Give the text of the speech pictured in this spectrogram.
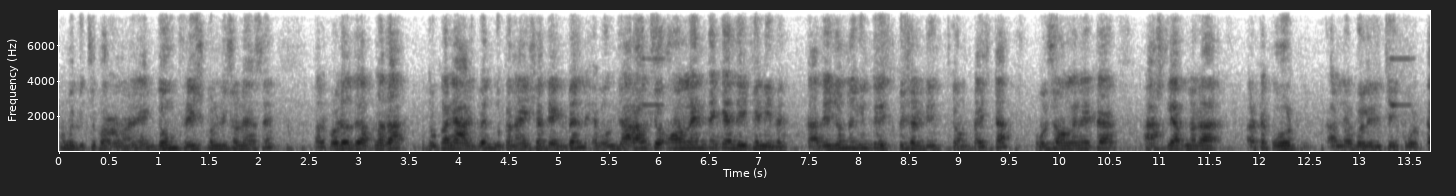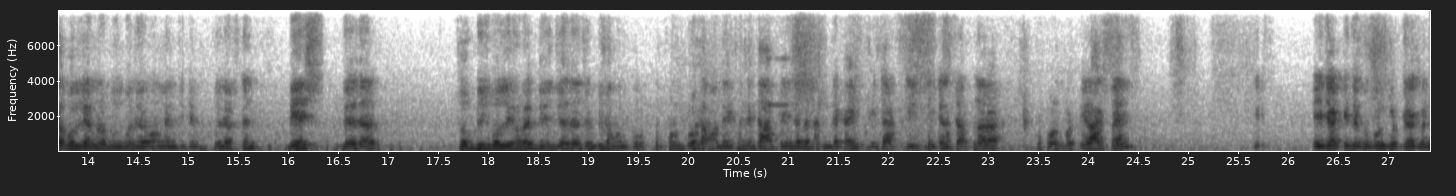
কোনো কিছু করানো হয় না একদম ফ্রেশ কন্ডিশনে আছে। তারপরে যদি আপনারা দোকানে আসবেন, দোকানে আইসা দেখবেন এবং যারা হচ্ছে অনলাইন থেকে দেখে নেবেন, তাদের জন্য কিন্তু স্পেশাল ডিসকাউন্ট প্রাইসটা অবশ্যই অনলাইনে একটা আসলে আপনারা একটা কোড আমরা বলে দিচ্ছি। এই কোডটা বললে আমরা বুঝব যে অনলাইন থেকে চলে আসছেন। দেশ দুই হাজার চব্বিশ বললেই হবে। দেশ দুই হাজার চব্বিশ আমার কুপন কোড আমাদের এখানে যা পেয়ে যাবেন আমি দেখাই। এই জারটি ডিটেলসটা আপনারা কুপন কোডটি রাখবেন। এই জারটিতে কুপন কোডটি রাখবেন।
